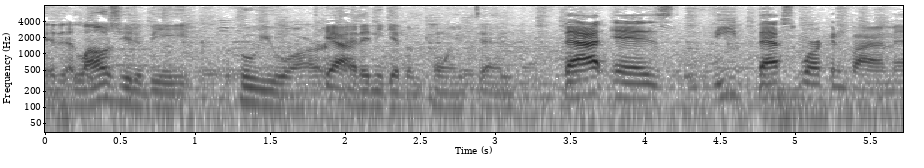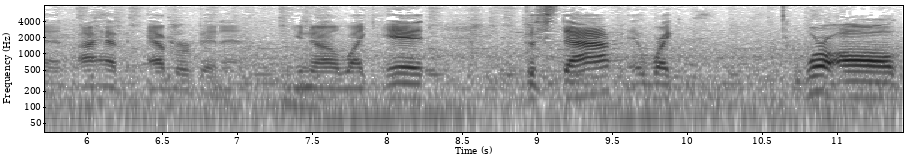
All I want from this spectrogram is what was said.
it allows you to be who you are Yeah. at any given point. And that is the best work environment I have ever been in. You know, like it, the staff, it, like we're all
